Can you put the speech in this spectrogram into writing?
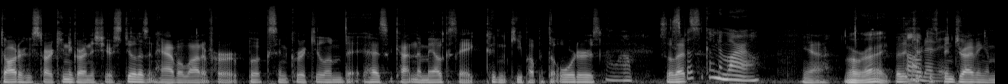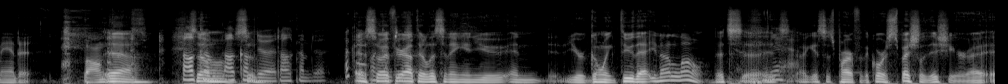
daughter who started kindergarten this year still doesn't have a lot of her books and curriculum that has gotten the mail because they couldn't keep up with the orders. Oh, wow. So it's that's supposed to come tomorrow. Yeah. All right. But it, has been driving Amanda bonkers. Yeah. I'll so, come. I'll come so, to it. I'll come to it. Okay. Yeah, so if you're out there listening and you and you're going through that, you're not alone. That's uh, it's, yeah. I guess it's par for the course, especially this year. Uh,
